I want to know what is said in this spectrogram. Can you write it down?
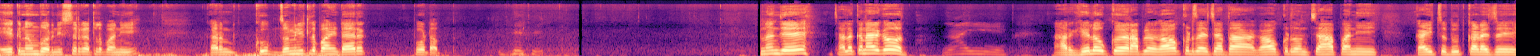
एक नंबर निसर्गातलं पाणी आहे. कारण खूप जमिनीतलं पाणी डायरेक्ट पोटात. म्हणजे झालं का नाही गवत? अरे घे लवकर आपल्याला गावाकडे जायचं आता. गावाकडे जाऊन चहा पाणी गाईचं दूध काढायचंय.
